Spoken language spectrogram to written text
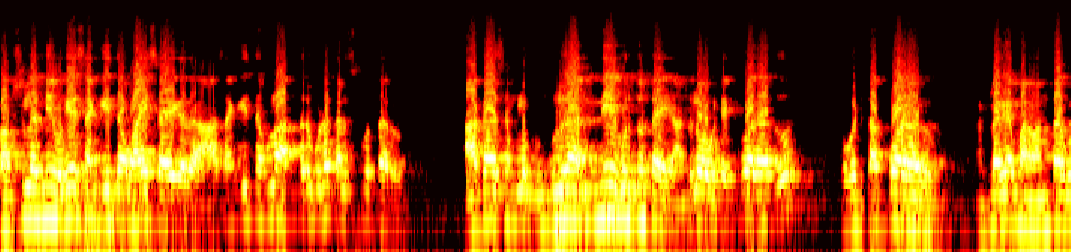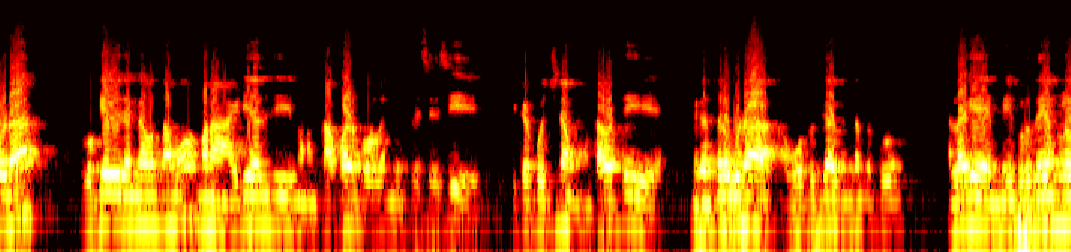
పక్షులన్నీ ఒకే సంగీతం వాయిస్ అయ్యాయి కదా. ఆ సంగీతంలో అందరూ కూడా కలిసిపోతారు. ఆకాశంలో గుంపులుగా అన్నీ ఎగురుతుంటాయి. అందులో ఒకటి ఎక్కువ కాదు ఒకటి తక్కువ కాదు. అట్లాగే మనం అంతా కూడా ఒకే విధంగా ఉన్నాము. మన ఐడియాలజీ మనం కాపాడుకోవాలని చెప్పేసి ఇక్కడికి వచ్చినాం. కాబట్టి మీరందరూ కూడా ఓపికగా విన్నందుకు అలాగే మీ హృదయంలో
